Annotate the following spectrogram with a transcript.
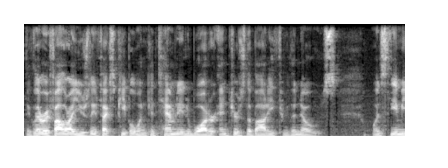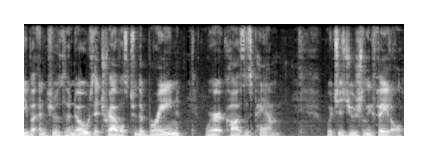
The fowleri usually infects people when contaminated water enters the body through the nose. Once the amoeba enters the nose, it travels to the brain where it causes PAM, which is usually fatal.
